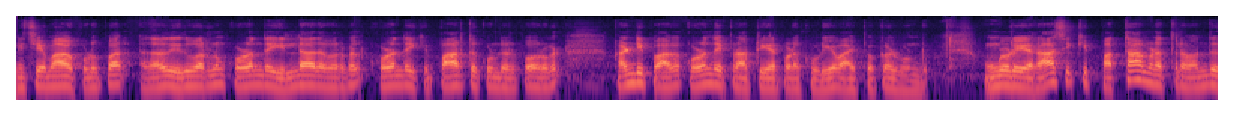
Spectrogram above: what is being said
நிச்சயமாக கொடுப்பார். அதாவது இதுவரையிலும் குழந்தை இல்லாதவர்கள் குழந்தைக்கு பார்த்து கொண்டிருப்பவர்கள் கண்டிப்பாக குழந்தை பிராப்தி ஏற்படக்கூடிய வாய்ப்புகள் உண்டு. உங்களுடைய ராசிக்கு பத்தாம் இடத்துல வந்து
